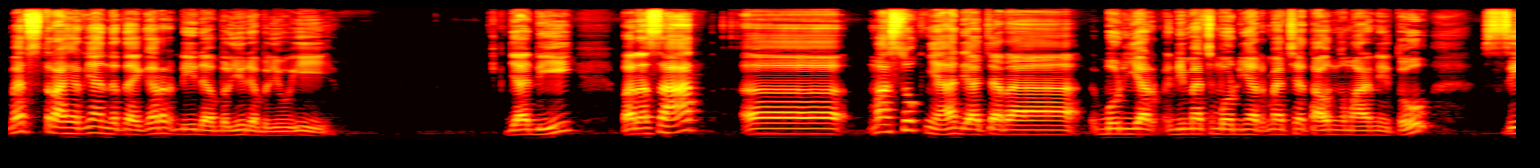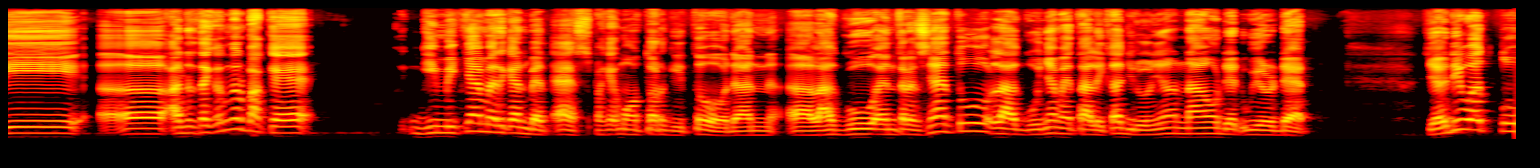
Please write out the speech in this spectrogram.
match terakhirnya Undertaker di WWE. Jadi pada saat uh, masuknya di acara Boneyard di match Boneyard matchnya tahun kemarin itu si uh, Undertaker kan pakai gimmicknya American Badass pakai motor gitu dan uh, lagu entrance-nya itu lagunya Metallica judulnya Now That We're Dead. Jadi waktu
